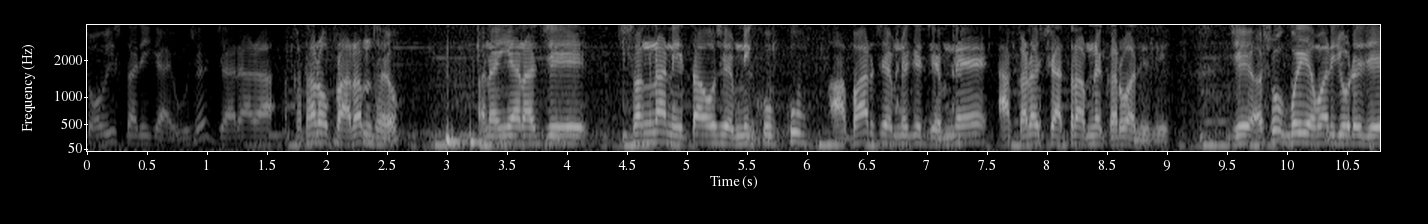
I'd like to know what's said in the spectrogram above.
ચોવીસ તારીખે આવ્યું છે જ્યારે આ કથાનો પ્રારંભ થયો. અને અહીંયાના જે સંઘના નેતાઓ છે એમની ખૂબ ખૂબ આભાર છે એમને કે જેમને આ કળશ યાત્રા અમને કરવા દીધી. જે અશોકભાઈ અમારી જોડે જે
